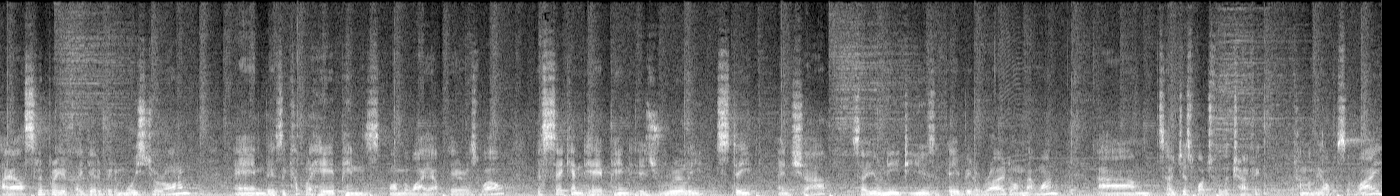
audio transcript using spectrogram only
They are slippery if they get a bit of moisture on them. And there's a couple of hairpins on the way up there as well. The second hairpin is really steep and sharp, so you'll need to use a fair bit of road on that one. Um, so just watch for the traffic coming the opposite way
